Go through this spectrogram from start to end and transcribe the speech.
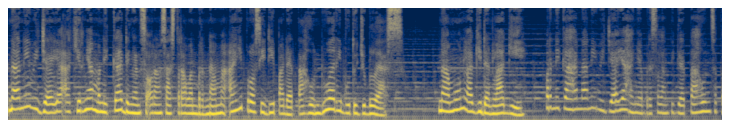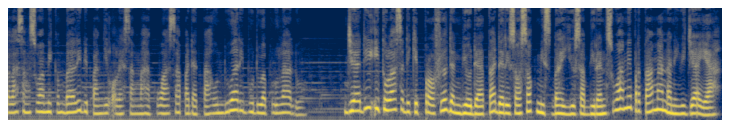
Nani Wijaya akhirnya menikah dengan seorang sastrawan bernama Ahi Prosidi pada tahun 2017. Namun lagi dan lagi, pernikahan Nani Wijaya hanya berselang tiga tahun setelah sang suami kembali dipanggil oleh Sang Maha Kuasa pada tahun 2020 lalu. Jadi itulah sedikit profil dan biodata dari sosok Misbah Yusabiran suami pertama Nani Wijaya.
